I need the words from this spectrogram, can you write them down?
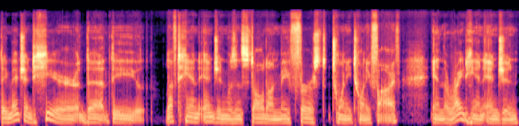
They mentioned here that the left-hand engine was installed on May 1st, 2025, and the right-hand engine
